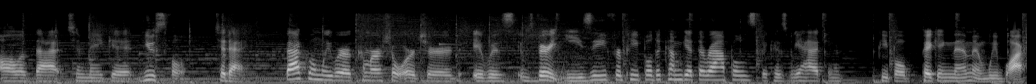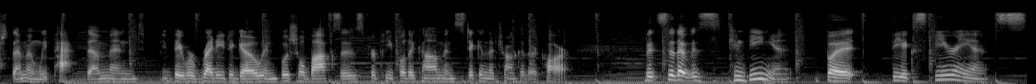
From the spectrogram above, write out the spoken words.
all of that to make it useful today. Back when we were a commercial orchard, it was, it was very easy for people to come get their apples because we had you know, people picking them and we washed them and we packed them and they were ready to go in bushel boxes for people to come and stick in the trunk of their car. But so that was convenient, but the experience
